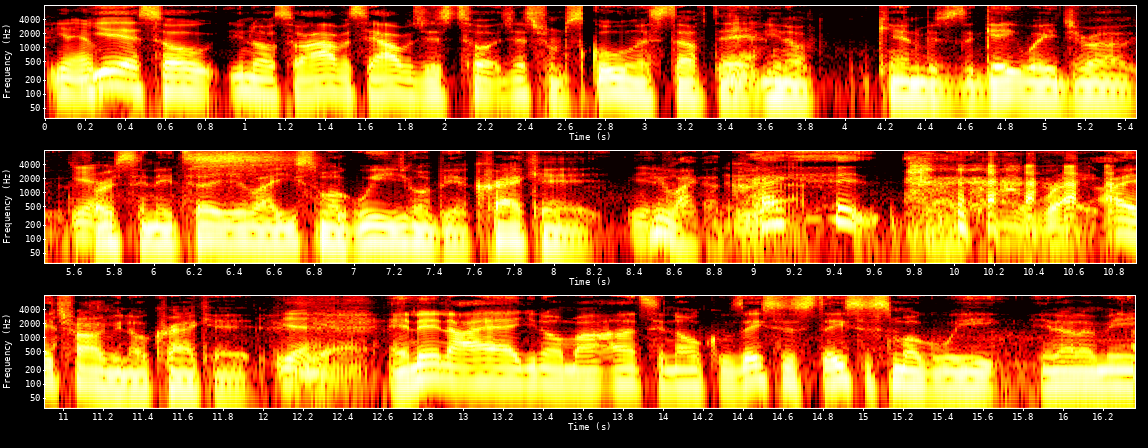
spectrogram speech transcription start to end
You know? Yeah, so you know, so obviously I was just taught just from school and stuff that Yeah. you know cannabis is a gateway drug. Yeah. First thing they tell you like you smoke weed, you're gonna be a crackhead. Yeah. You're like a crackhead. Like, Right. I ain't trying to be no crackhead. Yeah. Yeah. And then I had you know my aunts and uncles. They used to, they used to smoke weed. You know what I mean?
